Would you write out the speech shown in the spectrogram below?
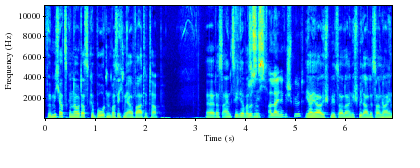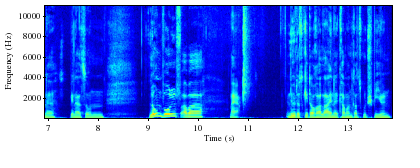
Für mich hat es genau das geboten, was ich mir erwartet habe. Äh, das Einzige, Du was hast mich... es alleine gespielt? Ja, ja, ich spiele es alleine. Ich spiele alles Okay. alleine. Bin halt so ein Lone Wolf, aber naja. Nö, das geht auch alleine, kann man ganz gut spielen.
